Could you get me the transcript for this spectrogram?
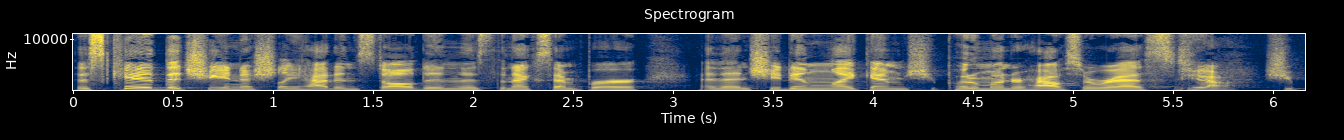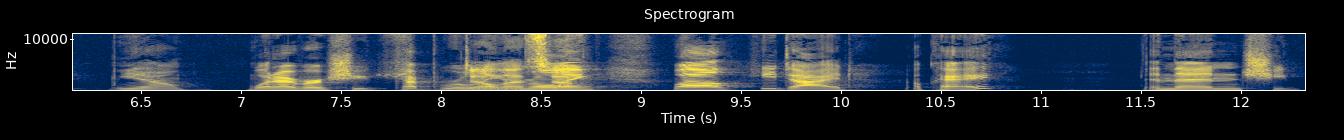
this kid that she initially had installed in as the next emperor, and then she didn't like him. She put him under house arrest. Yeah. she you know whatever. She kept ruling and ruling. stuff. Well, he died. Okay. And then she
